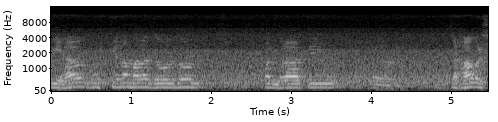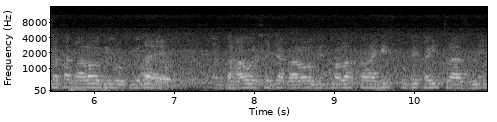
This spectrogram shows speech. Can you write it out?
ह्या गोष्टीला मला जवळजवळ पंधरा ते दहा वर्षाचा कालावधी लोटलेला आहे. दहा वर्षाच्या कालावधीत मला काहीच कुठे काही त्रास नाही.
